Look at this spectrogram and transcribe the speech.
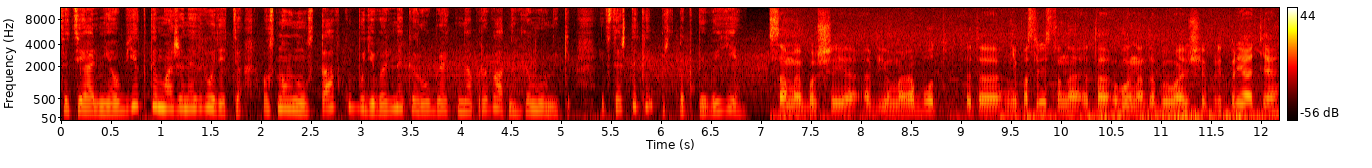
Соціальні об'єкти майже не зводяться. Основну ставку будівельники роблять на приватних замовників. І все ж таки перспективи є. Самые большие объемы работ – это непосредственно это горнодобывающие предприятия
